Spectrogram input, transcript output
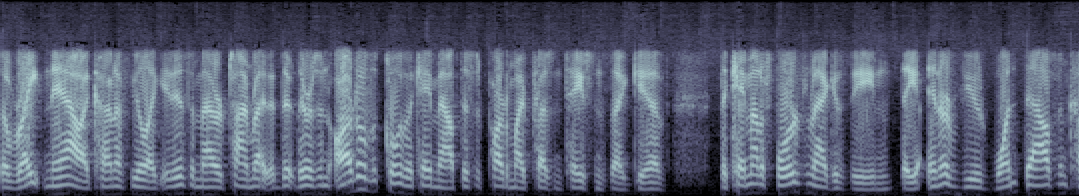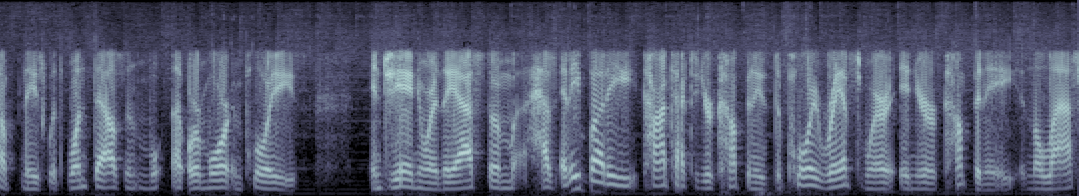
so right now, I kind of feel like it is a matter of time. Right? There, there's an article that came out. This is part of my presentations I give. That came out of Forbes magazine. They interviewed 1,000 companies with 1,000 or more employees in January. They asked them, "Has anybody contacted your company to deploy ransomware in your company in the last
